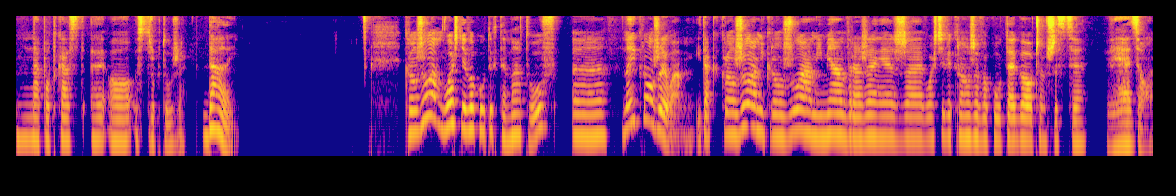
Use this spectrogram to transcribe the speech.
na podcast e, o strukturze. Dalej. Krążyłam właśnie wokół tych tematów, e, no i krążyłam. I tak krążyłam i krążyłam, i miałam wrażenie, że właściwie krążę wokół tego, o czym wszyscy wiedzą.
